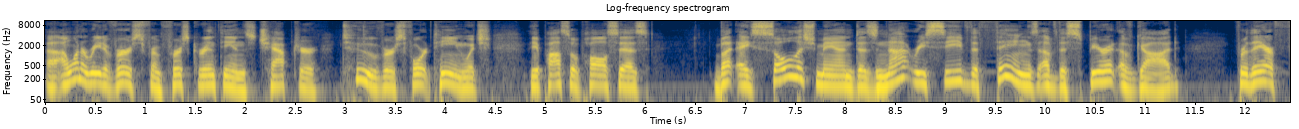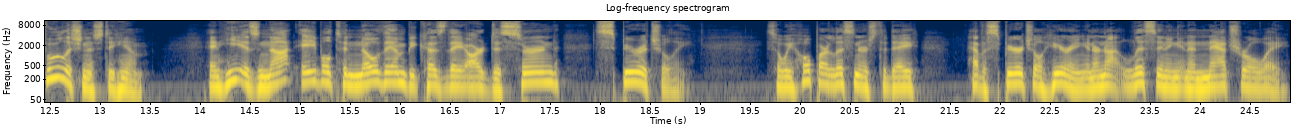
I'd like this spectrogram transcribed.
Uh, I want to read a verse from 1 Corinthians chapter 2, verse 14, which the apostle Paul says, But a soulish man does not receive the things of the Spirit of God, for they are foolishness to him, and he is not able to know them because they are discerned spiritually. So we hope our listeners today have a spiritual hearing and are not listening in a natural way.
